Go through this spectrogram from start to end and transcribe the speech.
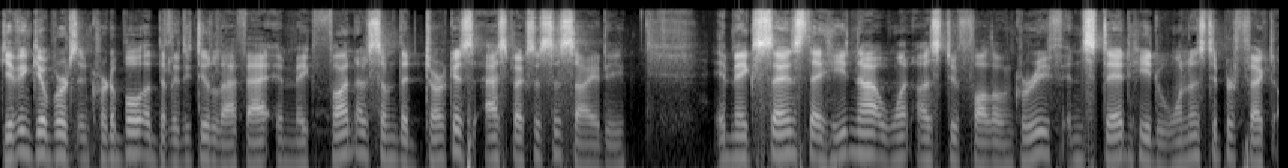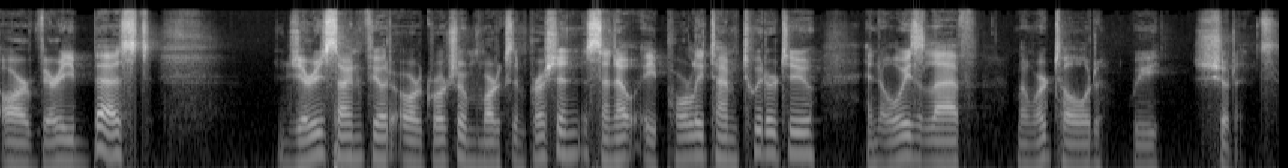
Given Gilbert's incredible ability to laugh at and make fun of some of the darkest aspects of society, it makes sense that he'd not want us to follow in grief. Instead, he'd want us to perfect our very best. Jerry Seinfeld or Groucho Marx impression, send out a poorly timed tweet or two, and always laugh when we're told we shouldn't.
